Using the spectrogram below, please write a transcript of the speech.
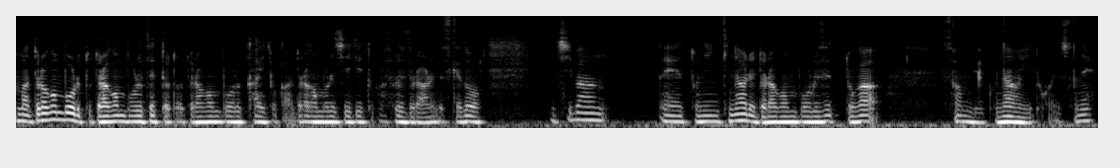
まあ、ドラゴンボールとドラゴンボール Z とドラゴンボール回とか、ドラゴンボール GT とかそれぞれあるんですけど、一番、えっ、ー、と、人気のあるドラゴンボール Z が300何位とかでしたね。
